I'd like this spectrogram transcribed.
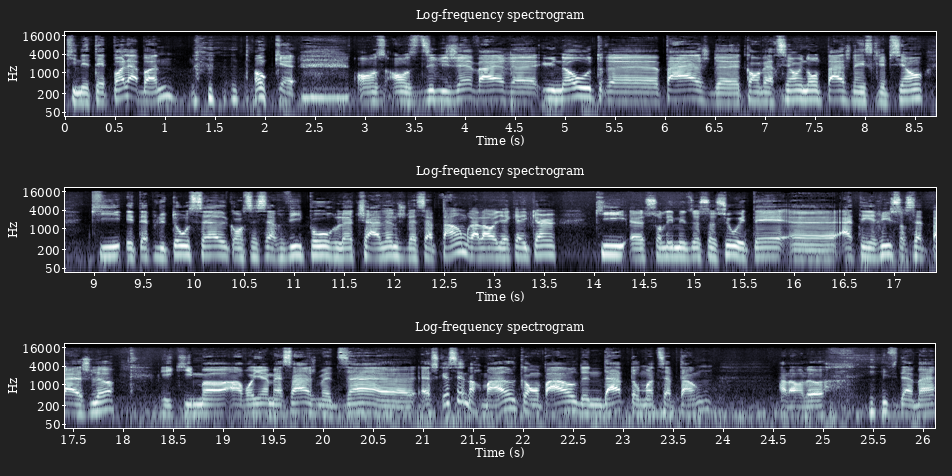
qui n'était pas la bonne. Donc, euh, on, se dirigeait vers euh, une autre euh, page de conversion, une autre page d'inscription qui était plutôt celle qu'on s'est servi pour le challenge de septembre. Alors, il y a quelqu'un qui, sur les médias sociaux, était atterri sur cette page-là et qui m'a envoyé un message me disant Est-ce que c'est normal qu'on parle d'une date au mois de septembre? Alors là, évidemment,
